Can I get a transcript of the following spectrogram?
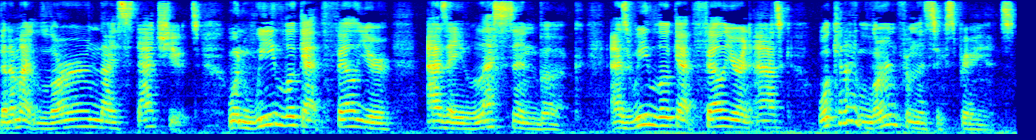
that I might learn thy statutes. When we look at failure as a lesson book, as we look at failure and ask, What can I learn from this experience?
